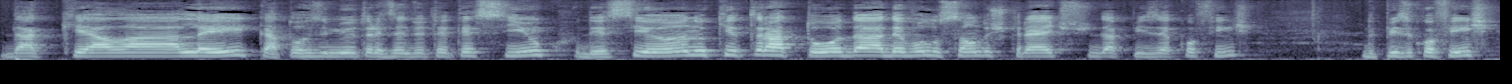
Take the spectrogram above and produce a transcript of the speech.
daquela lei 14.385 desse ano, que tratou da devolução dos créditos da PIS e COFINS, do PIS e COFINS.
